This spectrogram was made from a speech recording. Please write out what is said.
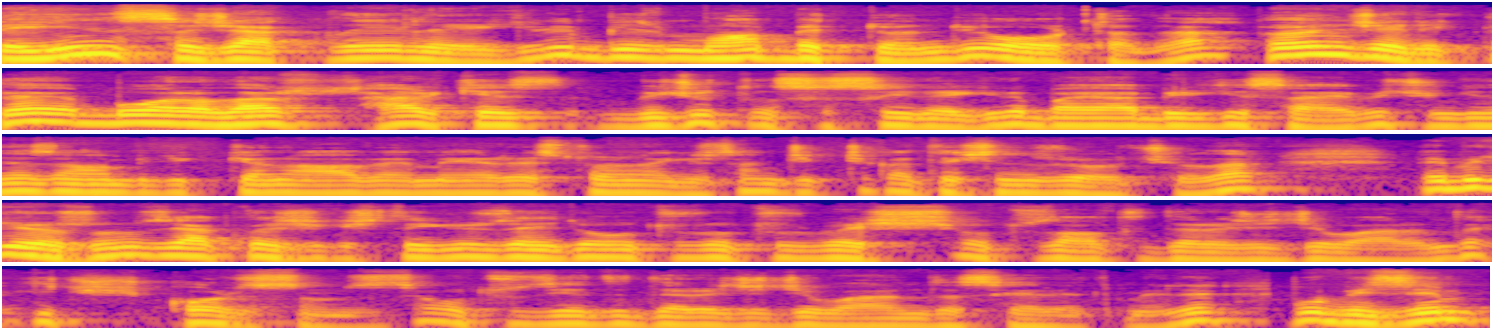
beyin sıcaklığı ile ilgili bir muhabbet döndüğü ortada. Öncelikle bu aralar herkes vücut ısısıyla ilgili bayağı bilgi sahibi. Çünkü ne zaman bir dükkana, AVM'ye, restorana girsen cık cık ateşinizi ölçüyorlar. Ve biliyorsunuz yaklaşık işte yüzeyde 30-35-36 derece civarında. iç kor ısımız ise 37 derece civarında seyretmeli. Bu bizim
